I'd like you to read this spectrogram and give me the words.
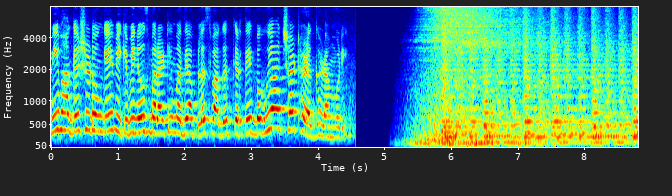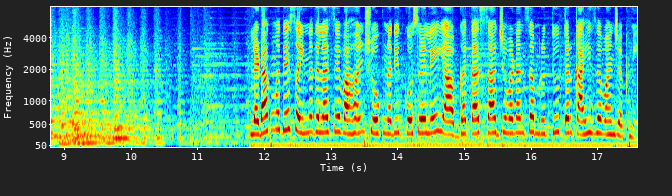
मी भाग्यश्री डोंगे विकेबी न्यूज मराठीमध्ये आपलं स्वागत करते. बघूया आजच्या ठळक घडामोडी. लडाखमध्ये सैन्य दलाचे वाहन शोक नदीत कोसळले. या अपघातात सात जवानांचा मृत्यू तर काही जवान जखमी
